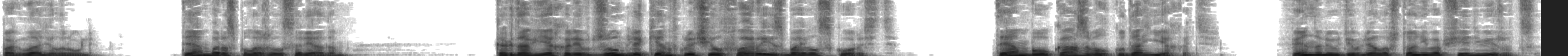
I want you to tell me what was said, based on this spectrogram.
погладил руль. Тембо расположился рядом. Когда въехали в джунгли, Кен включил фары и сбавил скорость. Тембо указывал, куда ехать. Феннелли удивляло, что они вообще движутся.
